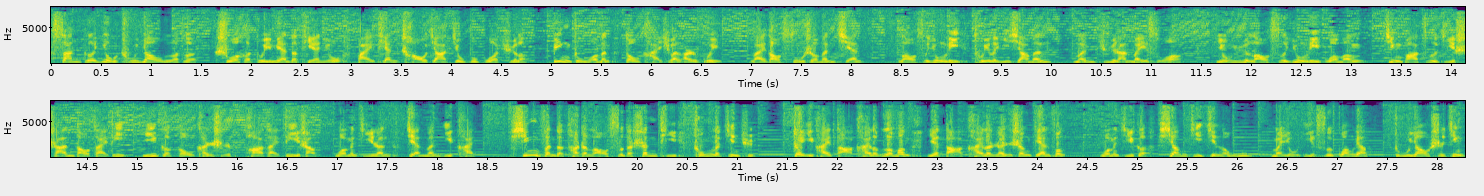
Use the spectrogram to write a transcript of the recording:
三哥又出幺蛾子，说和对面的铁牛白天吵架就不过去了，并祝我们都凯旋而归。来到宿舍门前，老四用力推了一下门，门居然没锁。由于老四用力过猛，竟把自己闪倒在地，一个狗啃屎趴在地上。我们几人见门一开，兴奋地踏着老四的身体冲了进去。这一开打开了噩梦，也打开了人生巅峰。我们几个相继进了屋，没有一丝光亮，主要是静，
